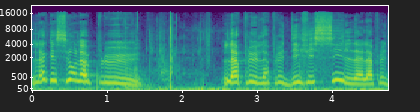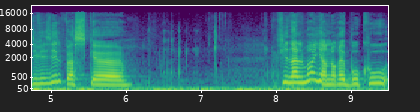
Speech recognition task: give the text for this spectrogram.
la question la plus, la plus, la plus difficile, la plus difficile parce que finalement, il y en aurait beaucoup,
